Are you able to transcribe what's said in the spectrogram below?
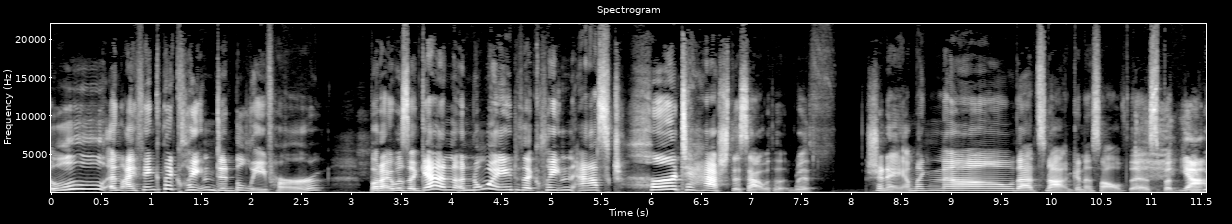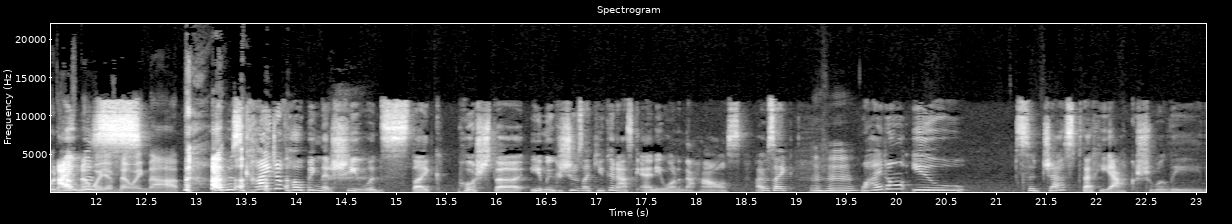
Ooh, and I think that Clayton did believe her, but I was again annoyed that Clayton asked her to hash this out with with Shanae. I'm like, no, that's not gonna solve this. But Yeah, you would have I no way of knowing that. I was kind of hoping that she would like push the even because she was like, you can ask anyone in the house. I was like, mm-hmm. why don't you suggest that he actually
